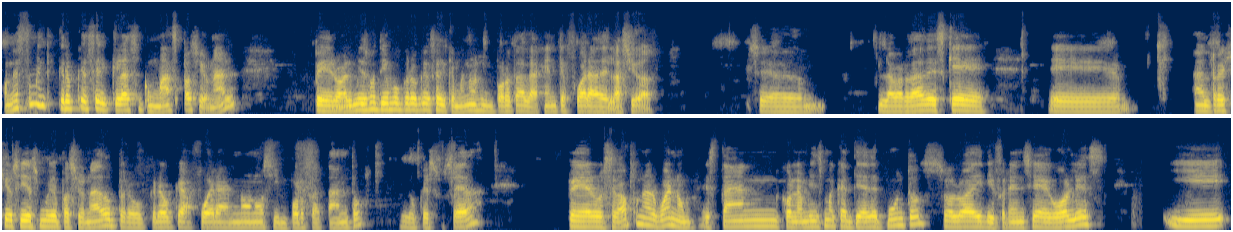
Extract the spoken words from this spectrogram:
honestamente creo que es el clásico más pasional, pero al mismo tiempo creo que es el que menos le importa a la gente fuera de la ciudad. La verdad es que eh, al regio sí es muy apasionado, pero creo que afuera no nos importa tanto lo que suceda. Pero se va a poner bueno. Están con la misma cantidad de puntos, solo hay diferencia de goles y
